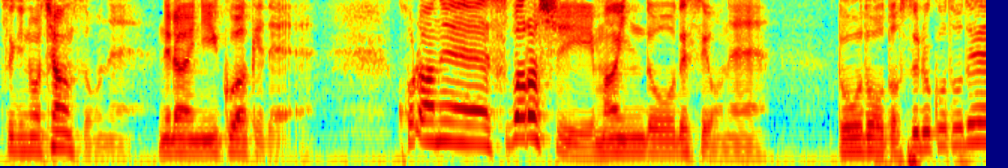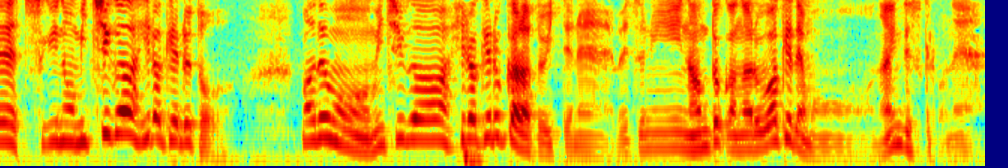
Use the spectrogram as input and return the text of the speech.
次のチャンスをね、狙いに行くわけで。これはね、素晴らしいマインドですよね。堂々とすることで次の道が開けると。まあでも、道が開けるからといってね、別になんとかなるわけでもないんですけどね。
